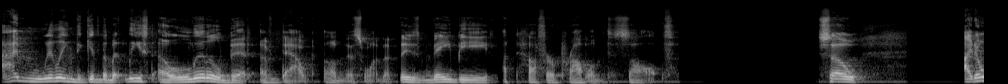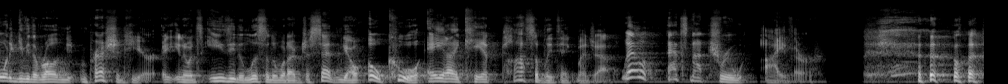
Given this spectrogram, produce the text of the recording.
I'm willing to give them at least a little bit of doubt on this one, that this may be a tougher problem to solve. So I don't want to give you the wrong impression here. You know, it's easy to listen to what I've just said and go, oh, cool, AI can't possibly take my job. Well, that's not true either.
